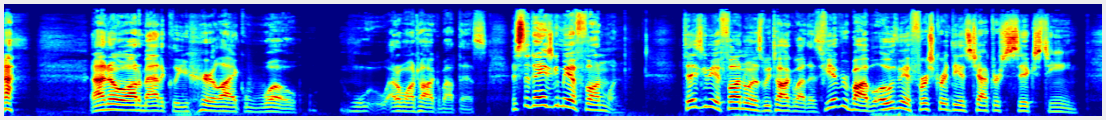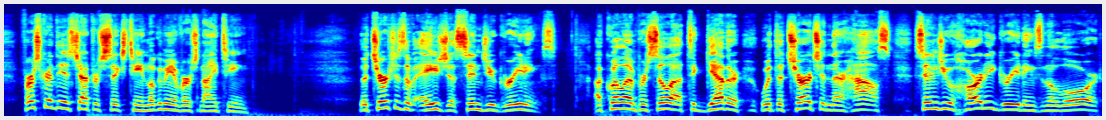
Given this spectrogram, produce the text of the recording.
I know automatically you're like, whoa, I don't want to talk about this. This today's gonna be a fun one. Today's gonna be a fun one as we talk about this. If you have your Bible, open with me at 1 Corinthians chapter 16. 1 Corinthians chapter 16, look at me in verse 19. The churches of Asia send you greetings. Aquila and Priscilla, together with the church in their house, send you hearty greetings in the Lord.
